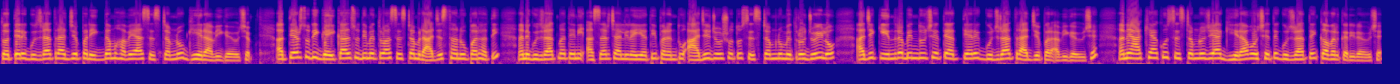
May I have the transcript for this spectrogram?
તો અત્યારે ગુજરાત રાજ્ય પર એકદમ હવે આ સિસ્ટમનો ઘેર આવી ગયો છે. અત્યાર સુધી ગઈકાલ સુધી મિત્રો આ સિસ્ટમ રાજસ્થાન ઉપર હતી અને ગુજરાતમાં તેની અસર ચાલી રહી હતી, પરંતુ આજે જોશો તો સિસ્ટમનું મિત્રો જોઈ લો, આજે કેન્દ્રબિંદુ છે તે અત્યારે ગુજરાત રાજ્ય પર આવી ગયું છે અને આખે આખું સિસ્ટમનો જે આ ઘેરાવો છે તે ગુજરાતને કવર કરી રહ્યો છે.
